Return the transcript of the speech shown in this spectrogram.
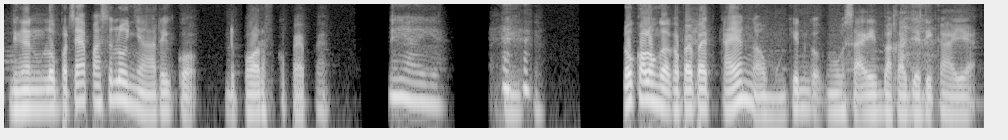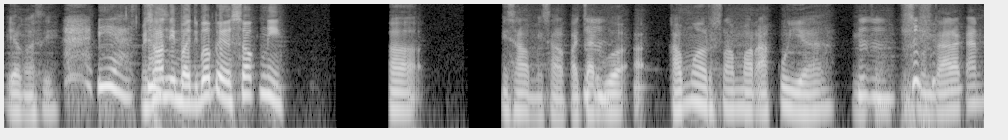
Dengan lo percaya pasti lo nyari kok the power of kepepet. Iya iya. Gitu. lo kalau nggak kepepet kaya nggak mungkin kok ngusahain bakal jadi kaya, ya nggak sih? Iya. Misal tiba-tiba besok nih, eh misal misal pacar Mm. gua, "Ah, kamu harus lamar aku ya, gitu. Mm-mm. Sementara kan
